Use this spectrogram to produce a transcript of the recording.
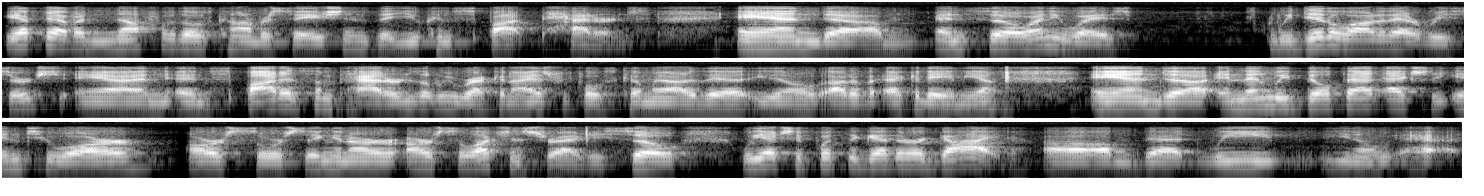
You have to have enough of those conversations that you can spot patterns. And um, and so, anyways we did a lot of that research and, and spotted some patterns that we recognized for folks coming out of the you know out of academia, and uh, and then we built that actually into our our sourcing and our, our selection strategy. So we actually put together a guide um, that we you know ha-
